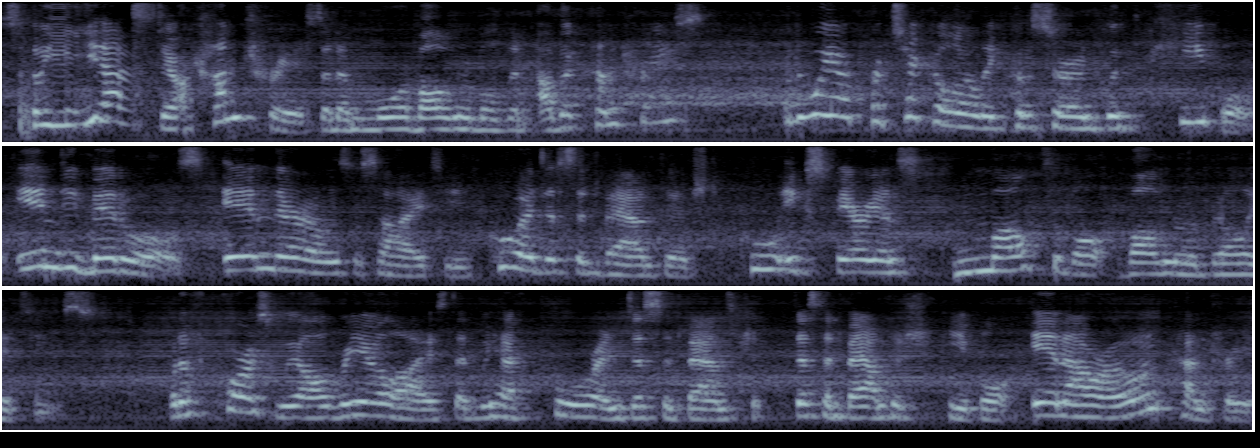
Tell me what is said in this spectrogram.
So, yes, there are countries that are more vulnerable than other countries, but we are particularly concerned with people, individuals in their own society who are disadvantaged, who experience multiple vulnerabilities. But of course, we all realize that we have poor and disadvantaged, disadvantaged people in our own country,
